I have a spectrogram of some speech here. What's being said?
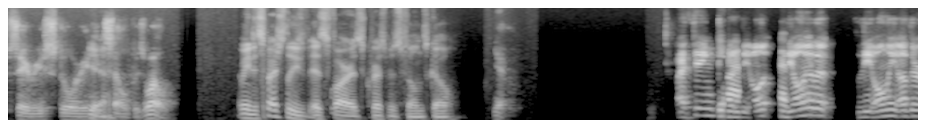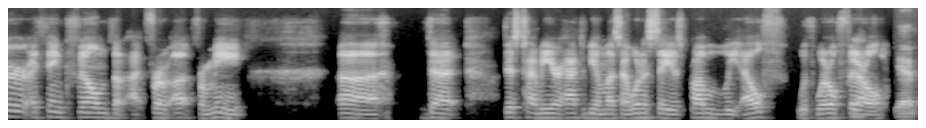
serious story in Yeah. itself as well. I mean, especially as far as Christmas films go. Yeah. I think Yeah, the, o- the only other the only other I think films that I, for uh, for me uh, that this time of year have to be a must. I want to say is probably Elf with Will Ferrell. Yeah,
